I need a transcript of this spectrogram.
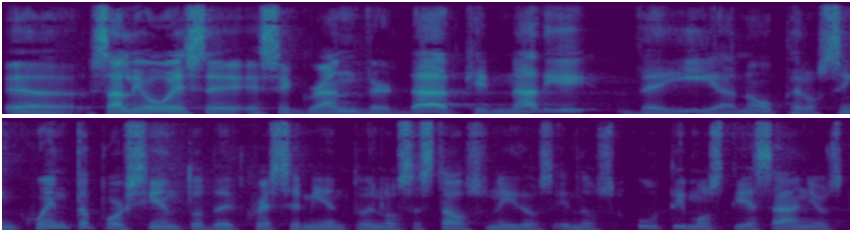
Eh, salió ese, ese gran verdad que nadie veía, ¿no? Pero 50% del crecimiento en los Estados Unidos en los últimos 10 años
